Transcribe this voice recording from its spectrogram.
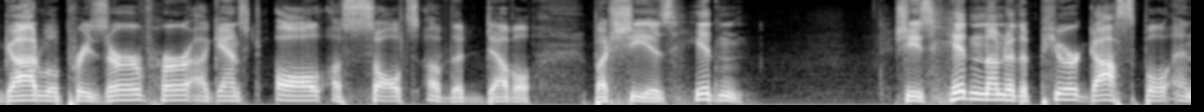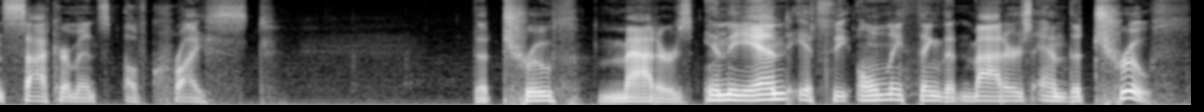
God will preserve her against all assaults of the devil, but she is hidden. She's hidden under the pure gospel and sacraments of Christ. The truth matters. In the end, it's the only thing that matters, and the truth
